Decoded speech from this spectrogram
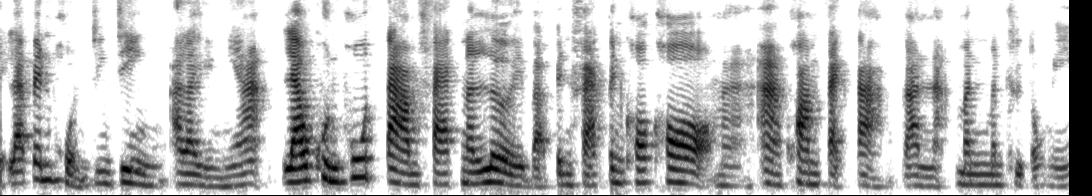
ตุและเป็นผลจริง ๆ อะไรอย่างเงี้ยแล้วคุณพูดตามแฟกต์นั้นเลยแบบเป็นแฟกต์เป็นข้อๆออกมาอ่าความแตกต่างกันอะมันมันคือตรงนี้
